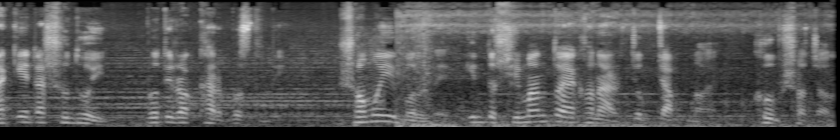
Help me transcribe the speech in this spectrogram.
নাকি এটা শুধুই প্রতিরক্ষার প্রস্তুতি? সময়ই বলবে, কিন্তু সীমান্ত এখন আর চুপচাপ নয়, খুব সচল।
